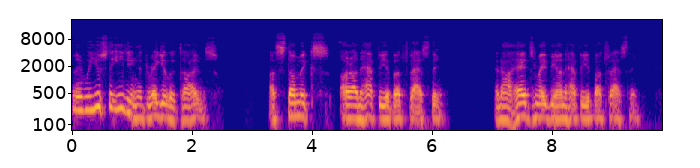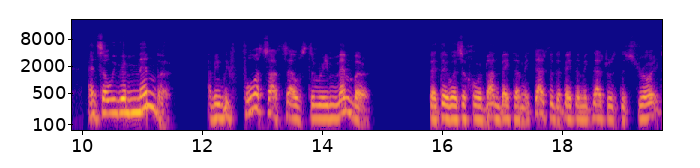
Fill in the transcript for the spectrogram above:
I mean, we're used to eating at regular times. Our stomachs are unhappy about fasting, and our heads may be unhappy about fasting. And so we remember, I mean, we force ourselves to remember that there was a Churban Beit HaMikdash, that the Beit HaMikdash was destroyed.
